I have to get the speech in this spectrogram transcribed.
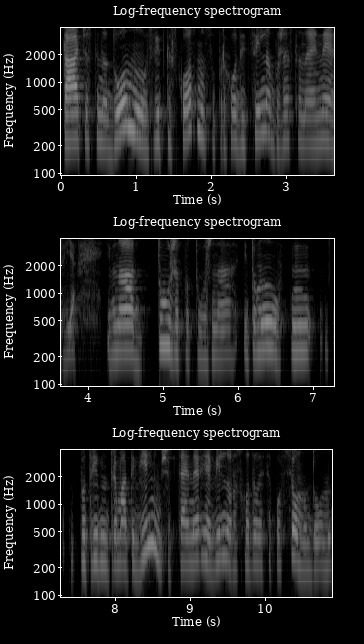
та частина дому, звідки з космосу приходить сильна божественна енергія. І вона дуже потужна. І тому потрібно тримати вільним, щоб ця енергія вільно розходилася по всьому дому.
